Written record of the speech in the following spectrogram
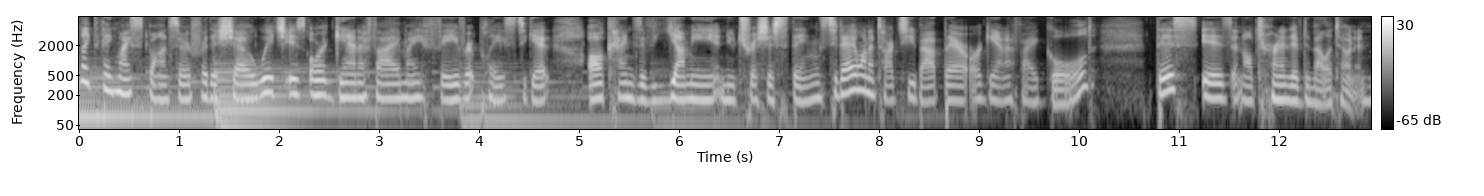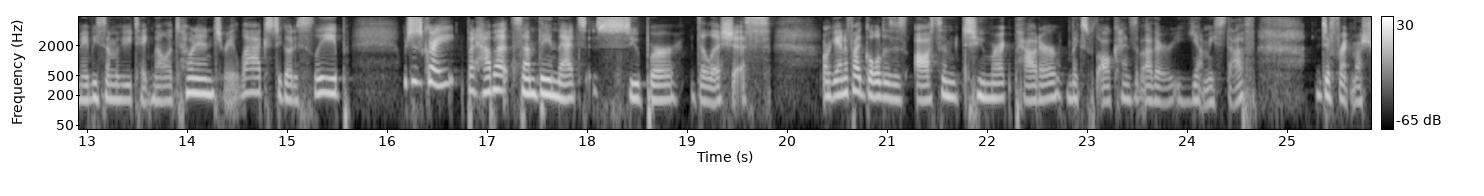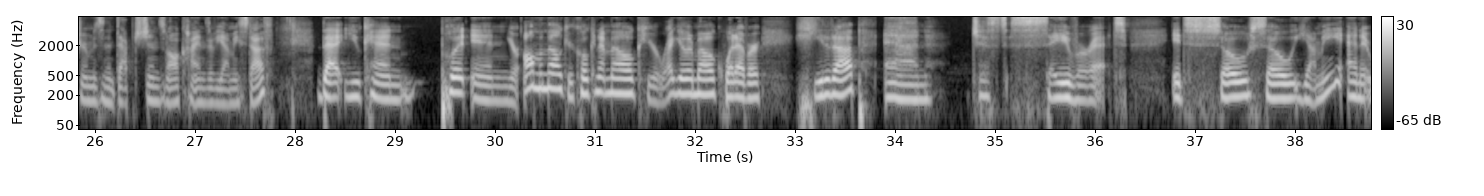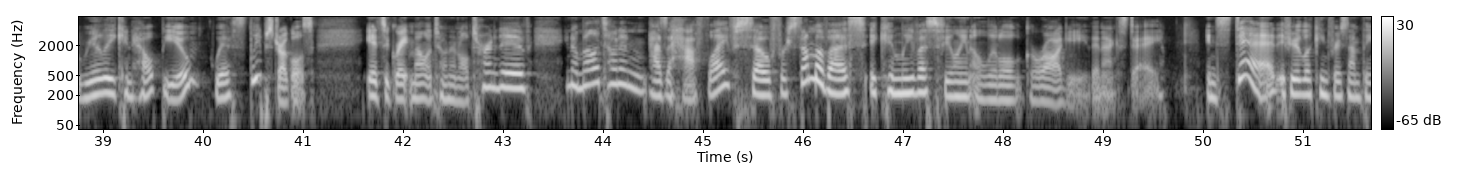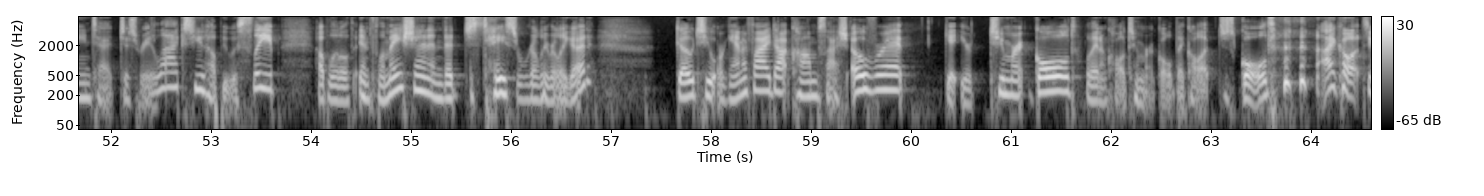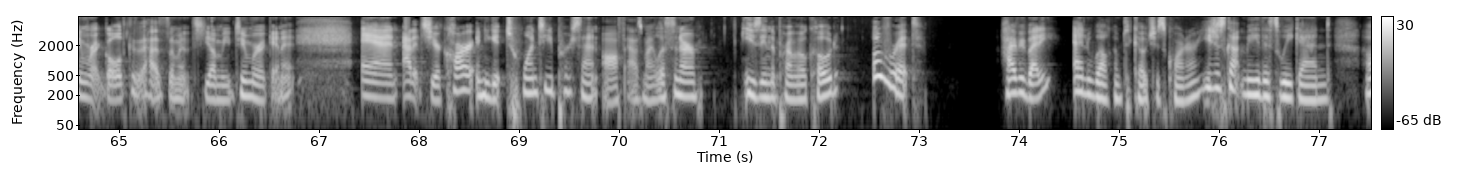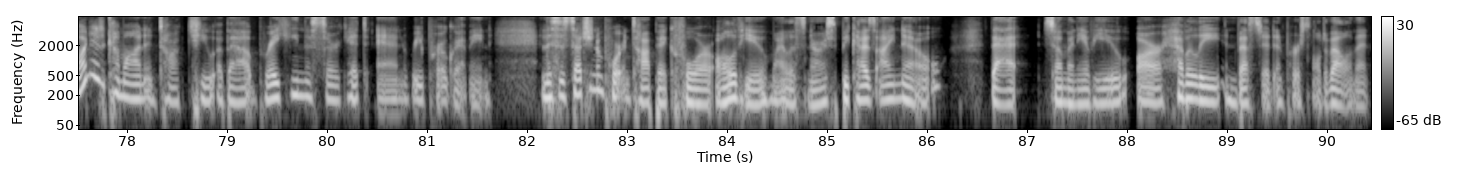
I'd like to thank my sponsor for the show, which is Organifi, my favorite place to get all kinds of yummy, nutritious things. Today, I want to talk to you about their Organifi Gold. This is an alternative to melatonin. Maybe some of you take melatonin to relax, to go to sleep, which is great, but how about something that's super delicious? Organifi Gold is this awesome turmeric powder mixed with all kinds of other yummy stuff, different mushrooms and adaptogens and all kinds of yummy stuff that you can put in your almond milk, your coconut milk, your regular milk, whatever, heat it up and just savor it. It's so, so yummy and it really can help you with sleep struggles. It's a great melatonin alternative. You know, melatonin has a half life, so for some of us, it can leave us feeling a little groggy the next day. Instead, if you're looking for something to just relax you, help you with sleep, help a little with inflammation, and that just tastes really, really good, go to Organifi.com slash over it. Get your turmeric gold. Well, they don't call it turmeric gold. They call it just gold. I call it turmeric gold because it has so much yummy turmeric in it. And add it to your cart and you get 20% off as my listener using the promo code over it. Hi, everybody and welcome to Coach's Corner. You just got me this weekend. I wanted to come on and talk to you about breaking the circuit and reprogramming. And this is such an important topic for all of you, my listeners, because I know that so many of you are heavily invested in personal development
